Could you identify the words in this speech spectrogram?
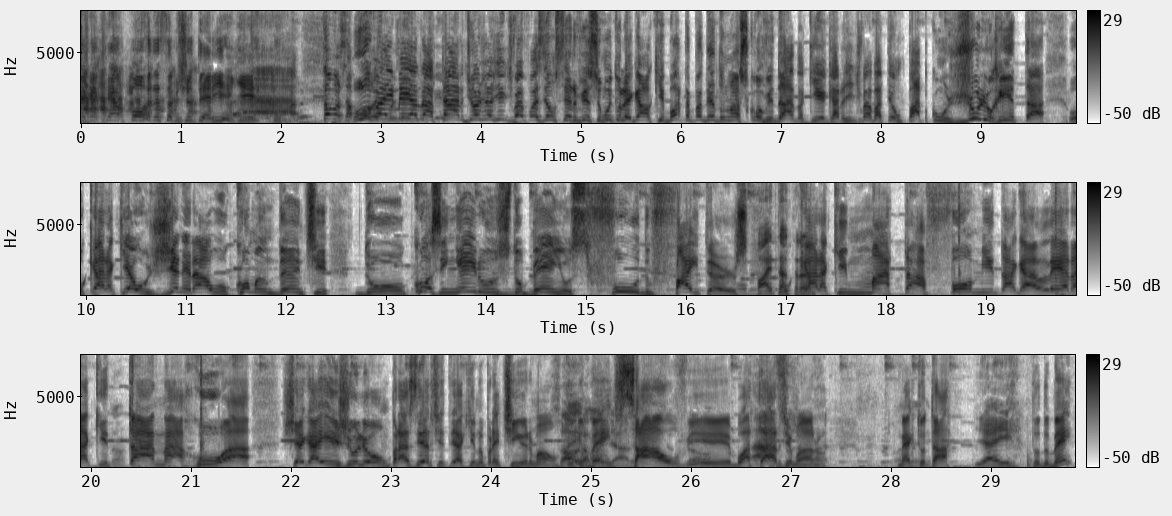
Pega aqui a porra dessa bijuteria aqui. Toma essa porra. Uma e meia da tarde, hoje a gente vai fazer um serviço muito legal aqui. Bota pra dentro o nosso convidado aqui, cara. A gente vai bater um papo com o Júlio Rita, o cara que é o general, o comandante do Cozinheiros do Bem, os Food Fighters. O baita o trampo. cara que mata a fome da galera que tá na rua. Chega aí, Júlio. Um prazer te ter aqui no Pretinho, irmão. Salve, Tudo bem? rapaziada. Salve. Boa tarde, mano. Como é que tu tá? E aí, Tudo bem?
